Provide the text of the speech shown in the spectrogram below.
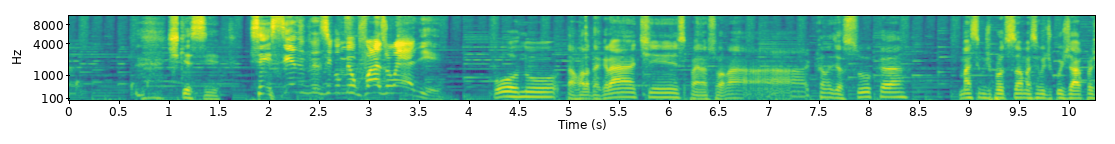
Esqueci. 635 mil faz o L. Forno, tá rolada grátis, painel solar, cana de açúcar, mais 5 de produção, mais 5 de custo de água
